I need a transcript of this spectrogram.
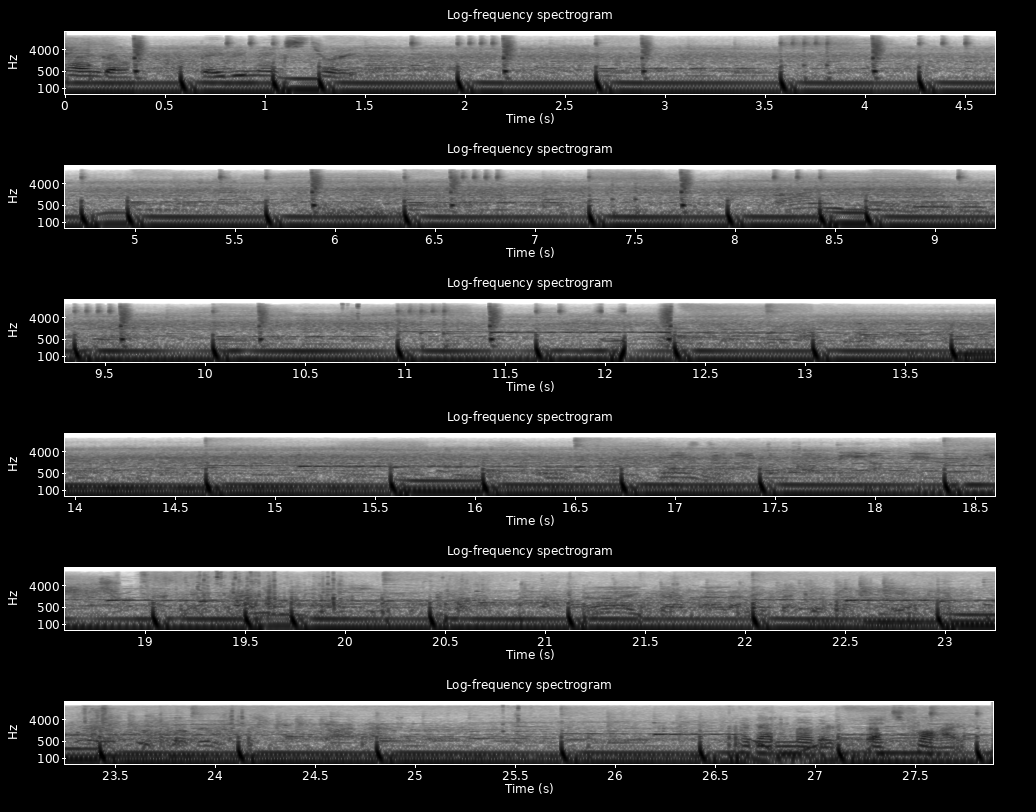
Tango. Baby makes three. I got another. That's five.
